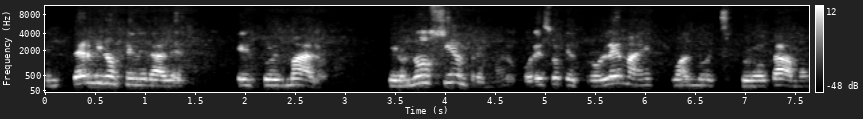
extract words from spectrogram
en términos generales, esto es malo, pero no siempre es malo. Por eso que el problema es cuando explotamos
